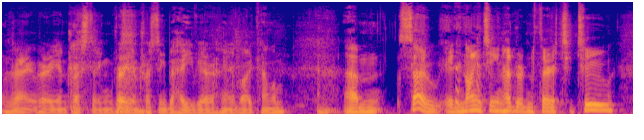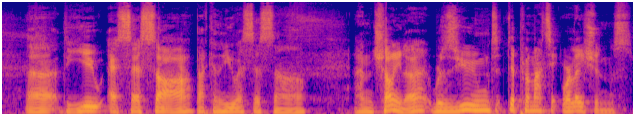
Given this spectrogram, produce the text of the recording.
Very, very interesting. Very interesting behaviour here by Callum. Um, so, in 1932, uh, the USSR, back in the USSR, and China resumed diplomatic relations.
